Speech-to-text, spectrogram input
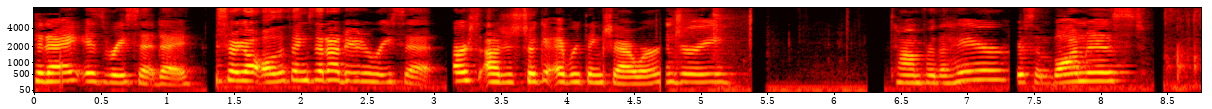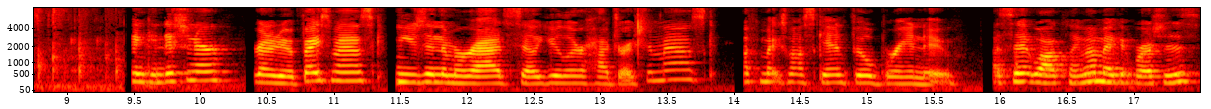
Today is reset day. I'll show y'all all the things that I do to reset. First, I just took an everything shower. Injury. Time for the hair. Here's some blonde mist. And conditioner. We're gonna do a face mask. I'm using the Murad Cellular Hydration Mask. It makes my skin feel brand new. That's it while I clean my makeup brushes.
